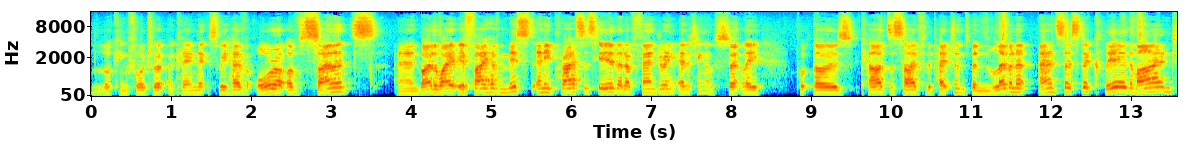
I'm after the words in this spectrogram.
Looking forward to it. Okay, next we have Aura of Silence. And by the way, if I have missed any prices here that I've found during editing, I'll certainly put those cards aside for the patrons. But Benevolent Ancestor, Clear the Mind,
